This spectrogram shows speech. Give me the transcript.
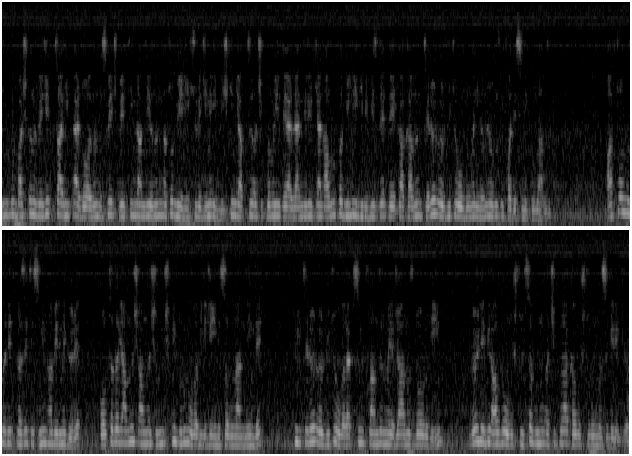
Cumhurbaşkanı Recep Tayyip Erdoğan'ın İsveç ve Finlandiya'nın NATO üyeliği sürecine ilişkin yaptığı açıklamayı değerlendirirken Avrupa Birliği gibi biz de PKK'nın terör örgütü olduğuna inanıyoruz ifadesini kullandı. Aftonbladet gazetesinin haberine göre, ortada yanlış anlaşılmış bir durum olabileceğini savunan Linde, bir terör örgütü olarak sınıflandırmayacağımız doğru değil, böyle bir algı oluştuysa bunun açıklığa kavuşturulması gerekiyor.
